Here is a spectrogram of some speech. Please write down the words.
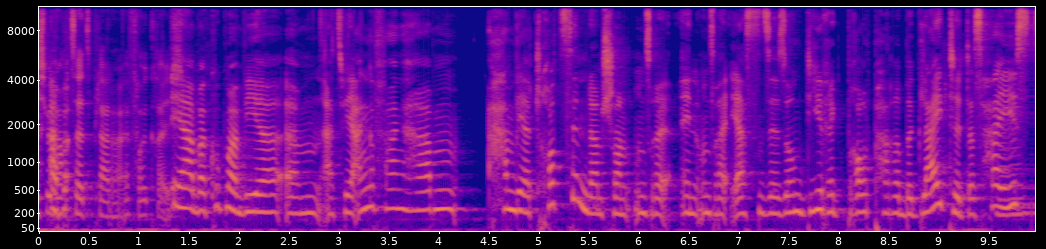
Ich bin Aber- Hochzeitsplaner, erfolgreich. ja, aber guck mal, wir, ähm, als wir angefangen haben, haben wir ja trotzdem dann schon unsere, in unserer ersten Saison direkt Brautpaare begleitet. Das heißt,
